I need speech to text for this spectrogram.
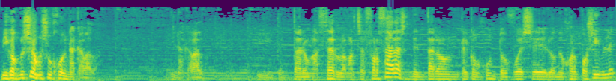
mi conclusión es un juego inacabado. Inacabado. Intentaron hacerlo a marchas forzadas, intentaron que el conjunto fuese lo mejor posible,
